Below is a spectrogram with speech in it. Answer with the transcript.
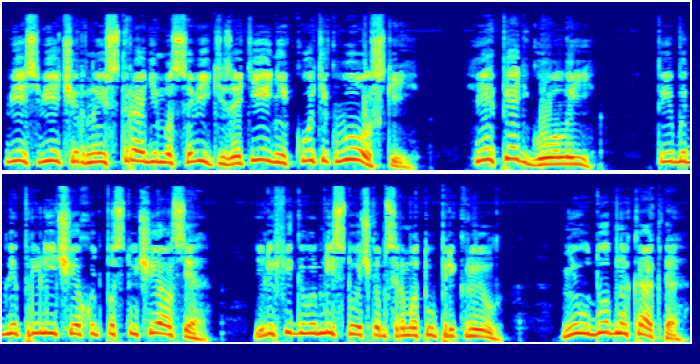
Весь вечер на эстраде массовик и затейник Котик Волжский! И опять голый! Ты бы для приличия хоть постучался или фиговым листочком срамоту прикрыл! Неудобно как-то!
